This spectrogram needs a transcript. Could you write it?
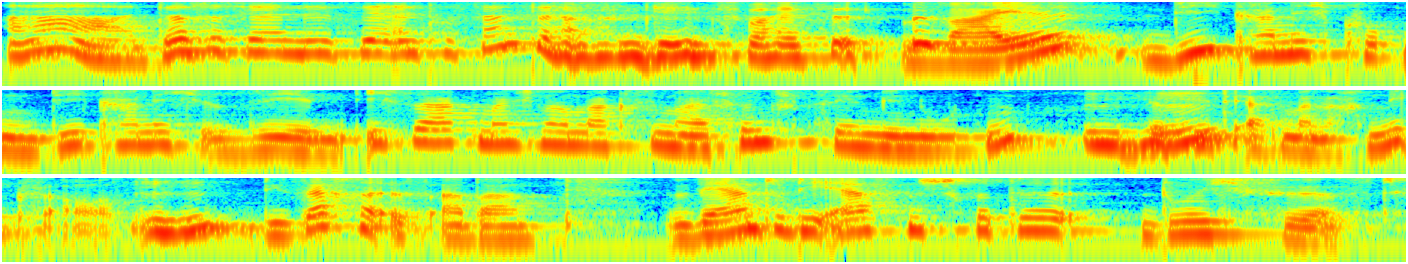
Ah, das ist ja eine sehr interessante Herangehensweise. Weil die kann ich gucken, die kann ich sehen. Ich sage manchmal maximal 15 Minuten. Mhm. Das sieht erstmal nach nichts aus. Mhm. Die Sache ist aber, während du die ersten Schritte durchführst,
